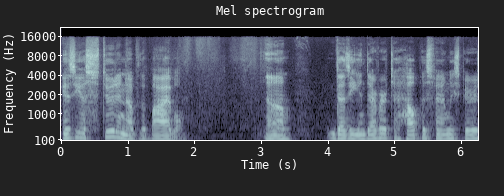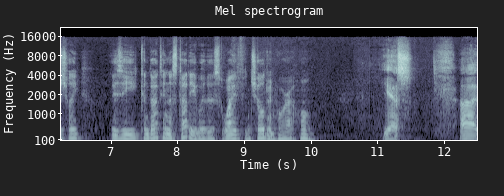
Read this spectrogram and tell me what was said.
Is he a student of the Bible? Um, does he endeavor to help his family spiritually? Is he conducting a study with his wife and children who are at home? Yes. Uh,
